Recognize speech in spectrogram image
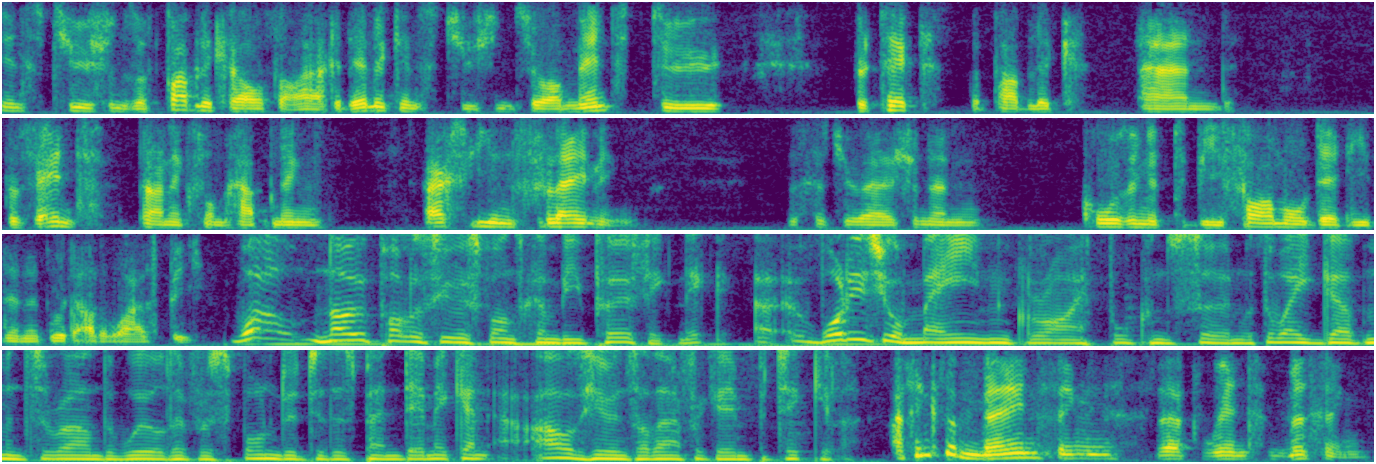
institutions of public health, our academic institutions who are meant to protect the public and prevent panic from happening, actually inflaming the situation and causing it to be far more deadly than it would otherwise be. Well, no policy response can be perfect, Nick. Uh, what is your main gripe or concern with the way governments around the world have responded to this pandemic, and ours here in South Africa in particular? I think the main thing that went missing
